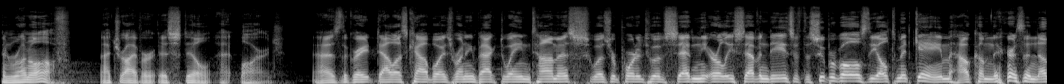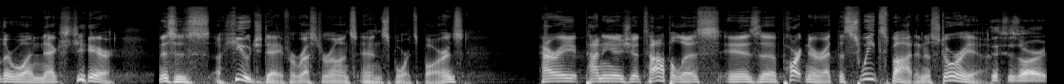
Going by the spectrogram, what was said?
and run off. That driver is still at large. As the great Dallas Cowboys running back Duane Thomas was reported to have said in the early 70s, if the Super Bowl is the ultimate game, how come there's another one next year? This is a huge day for restaurants and sports bars. Harry Paniagotopoulos is a partner at the Sweet Spot in Astoria. This is our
